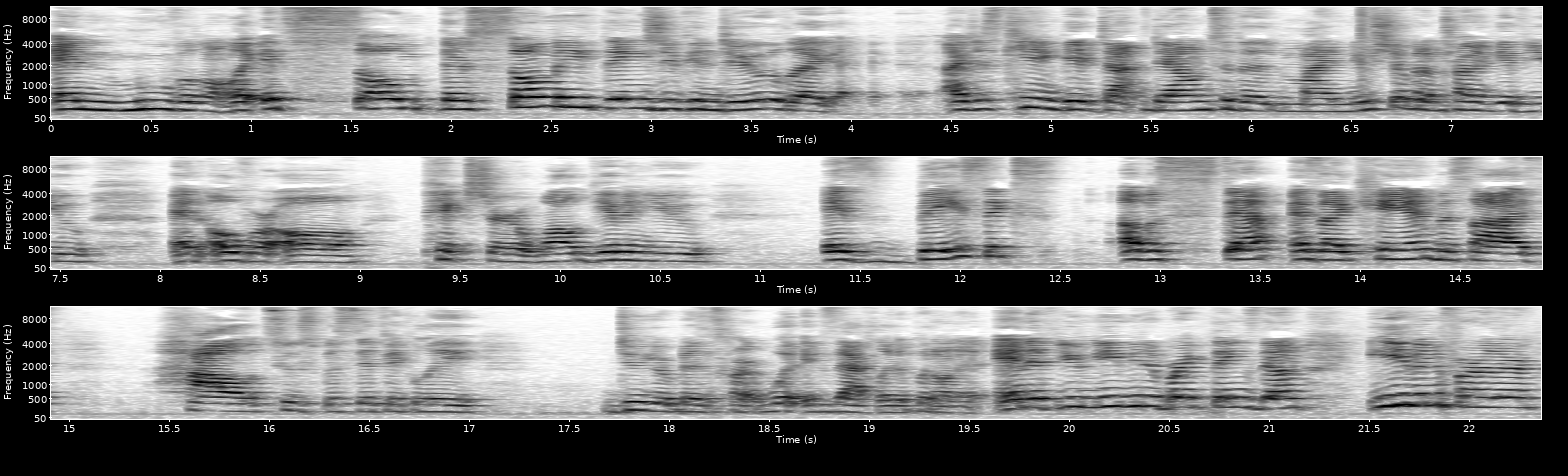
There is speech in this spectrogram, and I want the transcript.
and move along. Like it's so there's so many things you can do. Like i just can't get down to the minutia but i'm trying to give you an overall picture while giving you its basics of a step as I can besides how to specifically do your business card, what exactly to put on it. And if you need me to break things down even further,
